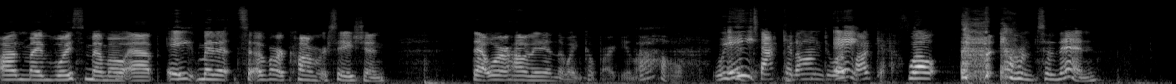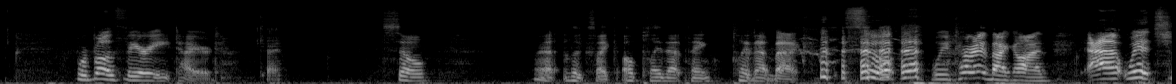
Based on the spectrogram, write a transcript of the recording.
on my voice memo app eight minutes of our conversation that we're having in the Winco parking lot. Oh. We Eight. tack it on to our Eight. podcast. Well, so then we're both very tired. Okay. So it looks like I'll play that thing, play that back. so we turn it back on, at which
